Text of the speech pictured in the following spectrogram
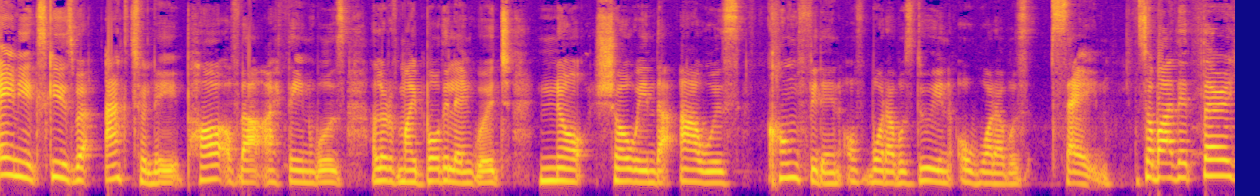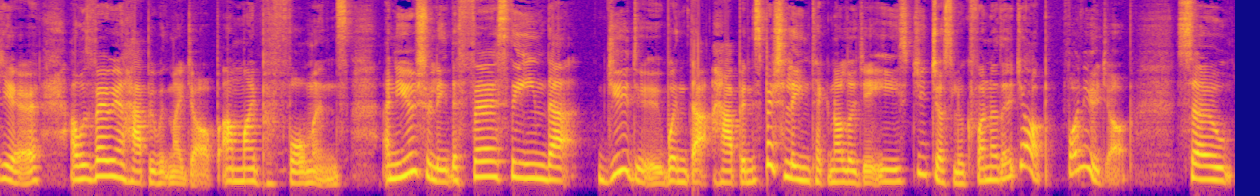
any excuse. But actually, part of that, I think, was a lot of my body language not showing that I was confident of what I was doing or what I was saying. So by the third year, I was very unhappy with my job and my performance. And usually, the first thing that you do when that happens, especially in technology, is you just look for another job, for a new job. So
